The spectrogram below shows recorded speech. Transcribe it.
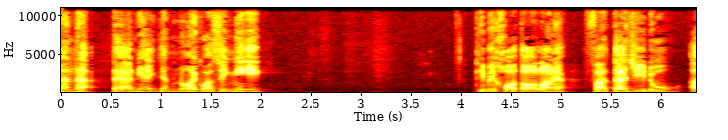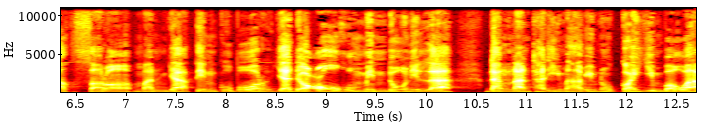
นั่นอะแต่อันเนี้ยยังน้อยกว่าสิ่งนี้อีก ที่ไปขอต่อร้อเนี่ย ฟาตาจีดูอักซรอมันยะตินกูบูรยะดอูฮุมมินดูนิลละดังนั้นท่านอิมามอิบนุก้อยยิมบอกว่า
